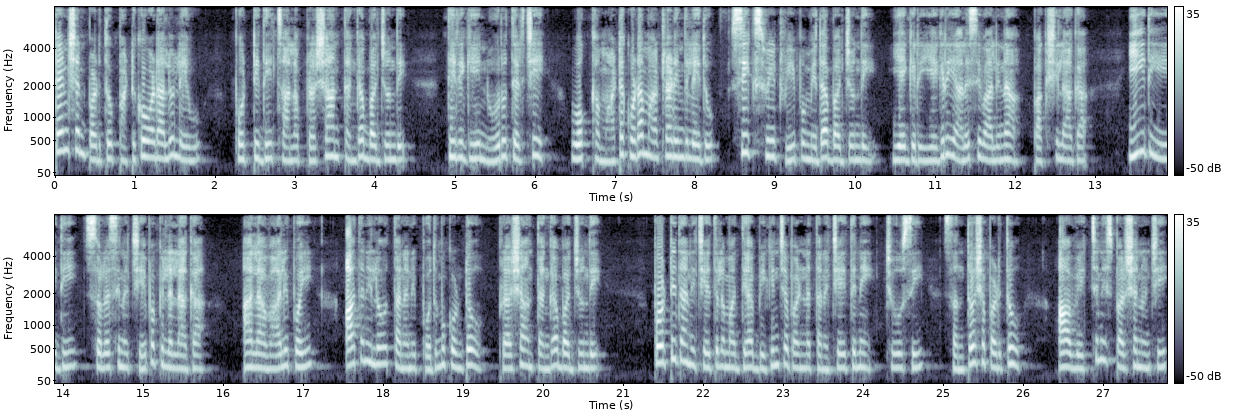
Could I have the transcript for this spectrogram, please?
టెన్షన్ పడుతూ పట్టుకోవడాలు లేవు. పొట్టిది చాలా ప్రశాంతంగా బజ్జుంది. తిరిగి నోరు తెరిచి ఒక్క మాట కూడా మాట్లాడింది లేదు. సిక్స్ ఫీట్ వీపు మీద బజ్జుంది. ఎగిరి ఎగిరి అలసి వాలిన పక్షిలాగా. ఈది ఈది సొలసిన చేపపిల్లలాగా అలా వాలిపోయి అతనిలో తనని పొదుముకుంటూ ప్రశాంతంగా బజ్జుంది. పొట్టిదాని చేతుల మధ్య బిగించబడిన తన చేతిని చూసి సంతోషపడుతూ ఆ వెచ్చని స్పర్శ నుంచి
